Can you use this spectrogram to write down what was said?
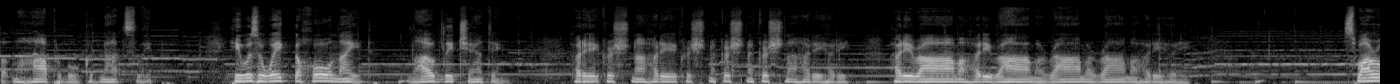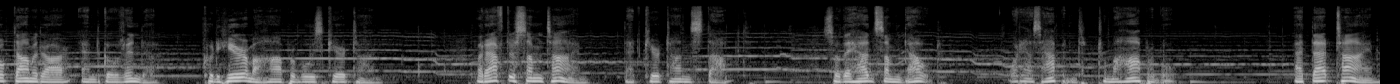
but Mahaprabhu could not sleep. He was awake the whole night, loudly chanting, Hare Krishna, Hare Krishna, Krishna Krishna, Hare Hare, Hare Rama, Hare Rama, Rama Rama, Hare Hare. Swarup Damodar and Govinda could hear Mahaprabhu's kirtan, but after some time, that kirtan stopped. So they had some doubt. What has happened to Mahaprabhu? At that time,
